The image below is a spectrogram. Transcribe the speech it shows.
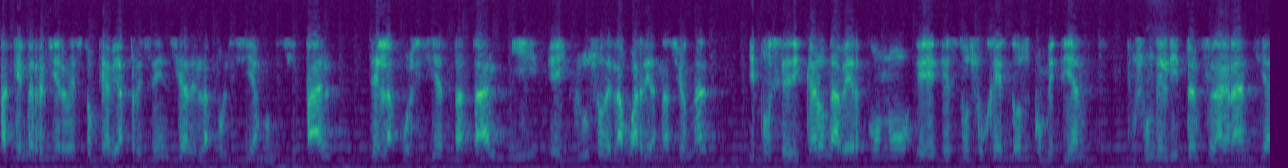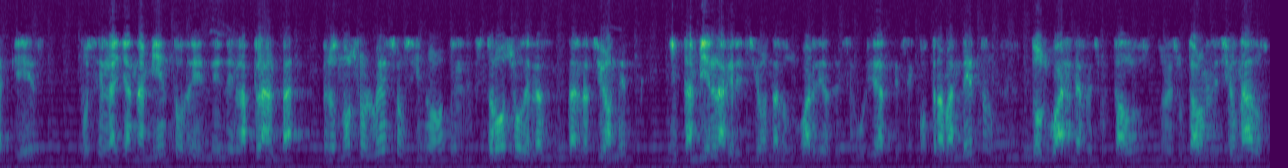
¿A qué me refiero esto? Que había presencia de la policía municipal, de la policía estatal y, e incluso de la Guardia Nacional y pues se dedicaron a ver cómo eh, estos sujetos cometían pues un delito en flagrancia que es pues el allanamiento de, de la planta, pero no solo eso, sino el destrozo de las instalaciones y también la agresión a los guardias de seguridad que se encontraban dentro. Dos guardias resultados, resultaron lesionados.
